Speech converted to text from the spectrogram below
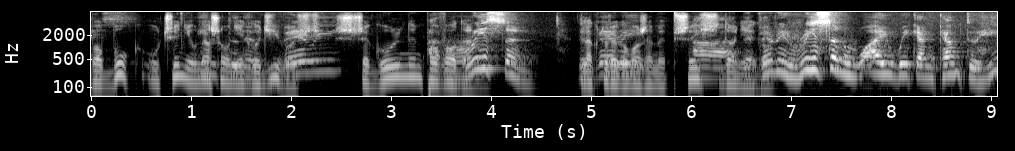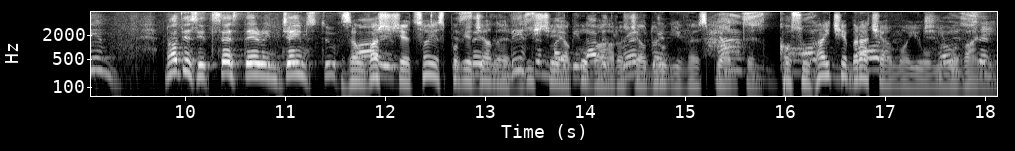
Bo Bóg uczynił naszą niegodziwość szczególnym powodem, dla którego możemy przyjść do Niego. Zauważcie, co jest powiedziane w liście Jakuba, rozdział 2, wers 5. Posłuchajcie, bracia moi umiłowani,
